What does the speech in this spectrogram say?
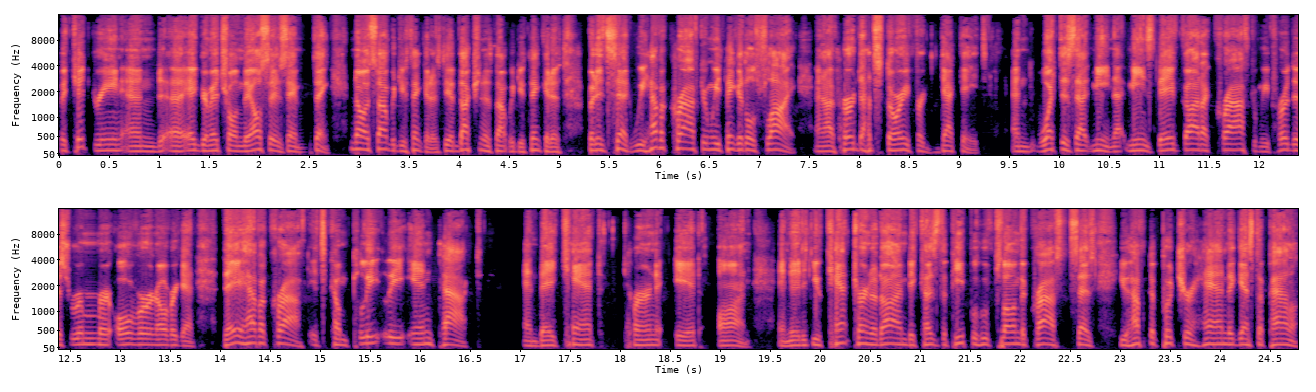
But Kit Green and uh, Edgar Mitchell, and they all say the same thing. No, it's not what you think it is. The abduction is not what you think it is. But it said we have a craft and we think it'll fly. And I've heard that story for decades. And what does that mean? That means they've got a craft, and we've heard this rumor over and over again. They have a craft. It's completely intact, and they can't turn it on. And it, you can't turn it on because the people who've flown the craft says you have to put your hand against the panel.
